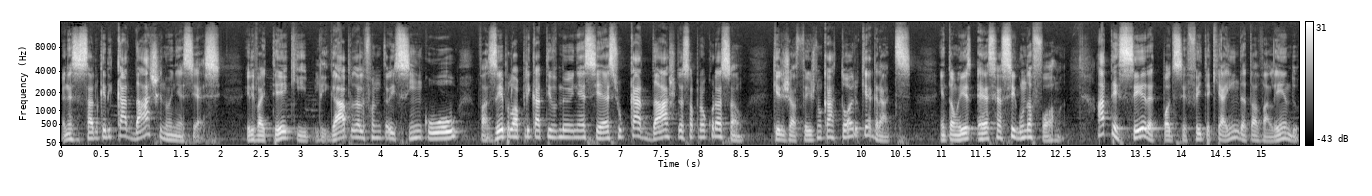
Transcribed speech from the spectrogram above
é necessário que ele cadastre no INSS ele vai ter que ligar para o telefone 35 ou fazer pelo aplicativo meu INSS o cadastro dessa procuração, que ele já fez no cartório, que é grátis. Então, essa é a segunda forma. A terceira, que pode ser feita, que ainda está valendo,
